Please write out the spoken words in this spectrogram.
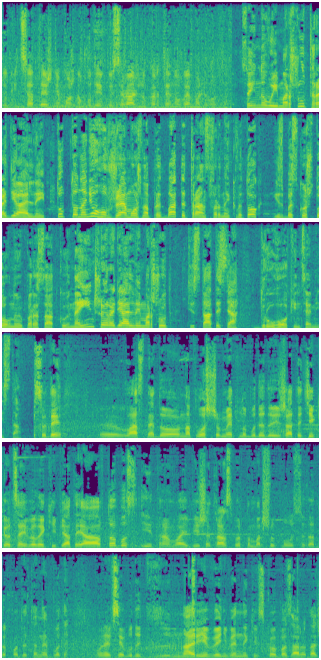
До кінця тижня можна буде якусь реальну картину вималювати. Цей новий маршрут радіальний, тобто на нього вже можна придбати трансферний квиток із безкоштовною пересадкою на інший радіальний маршрут, дістатися другого кінця міста. Сюди, власне, до, на площу Митну буде доїжджати тільки оцей великий п'ятий автобус і трамвай. Більше транспорту маршрутного сюди доходити не буде. Вони всі будуть на рівень Винниківського базару, далі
